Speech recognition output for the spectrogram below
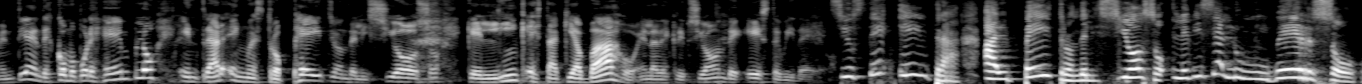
¿me entiendes? Como por ejemplo entrar en nuestro Patreon delicioso, que el link está aquí abajo en la descripción de este video. Si usted entra al Patreon delicioso, le dice al universo,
